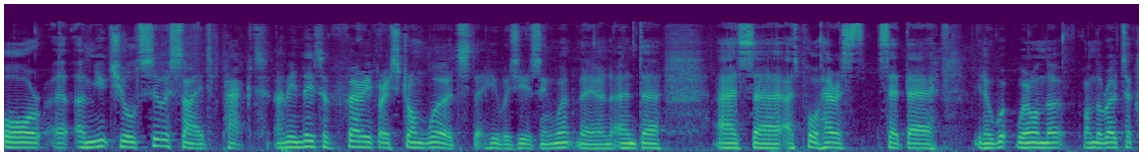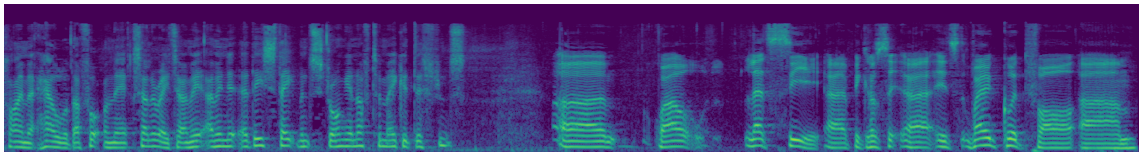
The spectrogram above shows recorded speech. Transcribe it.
or a, a mutual suicide pact. I mean, these are very very strong words that he was using, weren't they? And, and uh, as uh, as Paul Harris said there, you know, we're- we're on the on the road to climate hell with our foot on the accelerator. I mean, I mean, are these statements strong enough to make a difference? Um, well, let's see, uh, because uh, it's very good for um,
